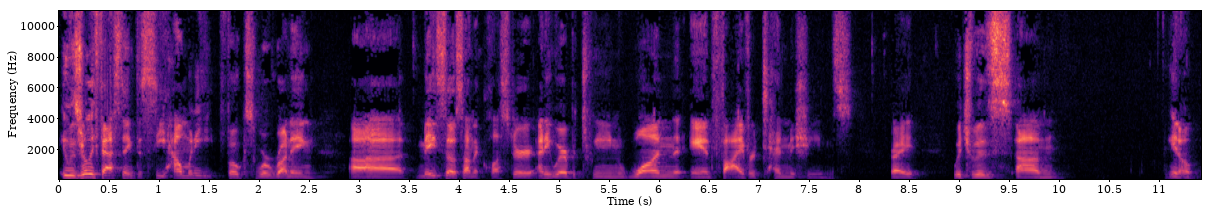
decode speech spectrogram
it was really fascinating to see how many folks were running uh, Mesos on a cluster anywhere between one and five or 10 machines, right? Which was, um, you know,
